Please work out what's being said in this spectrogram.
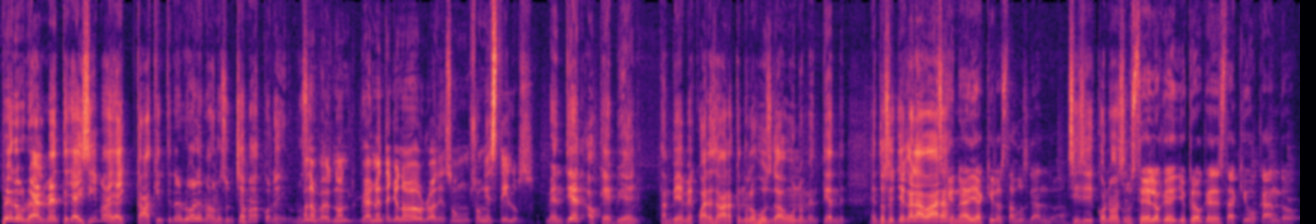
Pero realmente ya hicimos, ya cada quien tiene errores, ma. Uno es un chamaco negro. uno Bueno, es- pues no, realmente yo no veo roles, son, son estilos. ¿Me entiende? Ok, bien. También me cuadra esa vara que no lo juzga uno, ¿me entiende? Entonces llega la vara. Es que nadie aquí lo está juzgando. ¿ah? Sí, sí, conoce. Usted lo que yo creo que se está equivocando,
